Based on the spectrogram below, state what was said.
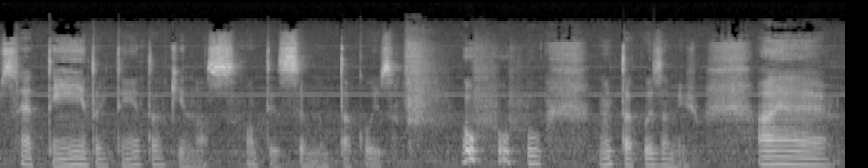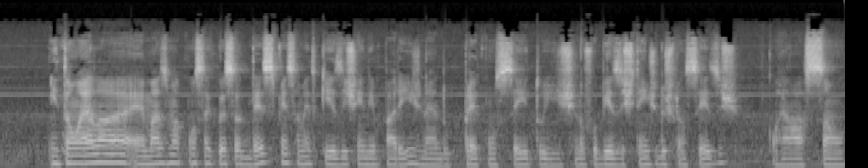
70, 80, que nossa, aconteceu muita coisa. Uh, uh, uh, muita coisa mesmo. Ah, é, então ela é mais uma consequência desse pensamento que existe ainda em Paris, né, do preconceito e xenofobia existente dos franceses com relação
